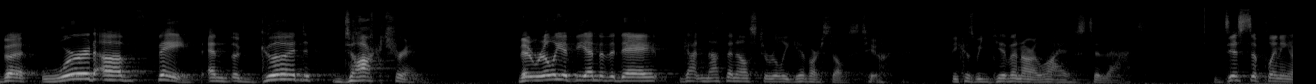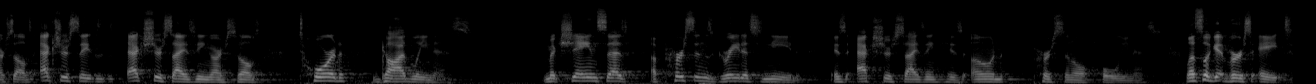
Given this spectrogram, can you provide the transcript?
the word of faith and the good doctrine that really, at the end of the day, got nothing else to really give ourselves to because we've given our lives to that. Disciplining ourselves, exercising ourselves toward godliness. M'Cheyne says a person's greatest need is exercising his own personal holiness. Let's look at verse 8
